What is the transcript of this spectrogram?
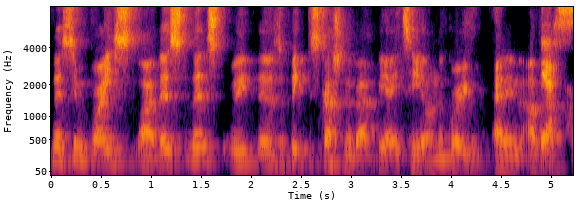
Let's embrace like let's let's we, there was a big discussion about VAT on the group and in other yes.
